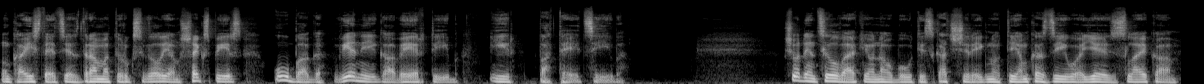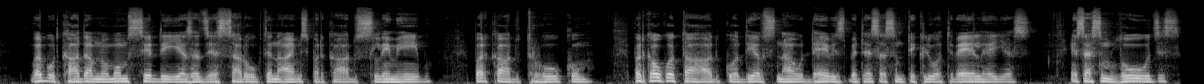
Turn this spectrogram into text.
un kā izteicies dramaturgs Viljams Šekspīrs, ubaga vienīgā vērtība ir pateicība. Šodien cilvēki jau nav būtiski atšķirīgi no tiem, kas dzīvoja Jēzus laikā. Varbūt kādam no mums sirdī iezadzies sarūktinājums par kādu slimību, par kādu trūkumu, par kaut ko tādu, ko Dievs nav devis, bet es esmu tik ļoti vēlējies. Es esmu lūdzis,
